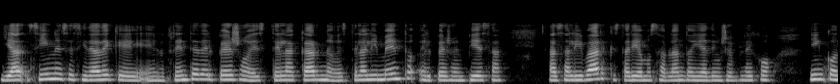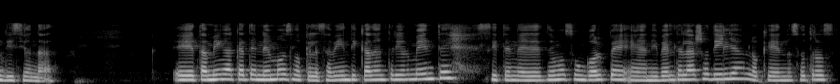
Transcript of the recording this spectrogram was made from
ya sin necesidad de que en frente del perro esté la carne o esté el alimento, el perro empieza a salivar, que estaríamos hablando ya de un reflejo incondicionado. Eh, también acá tenemos lo que les había indicado anteriormente. Si tenemos un golpe a nivel de la rodilla, lo que nosotros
